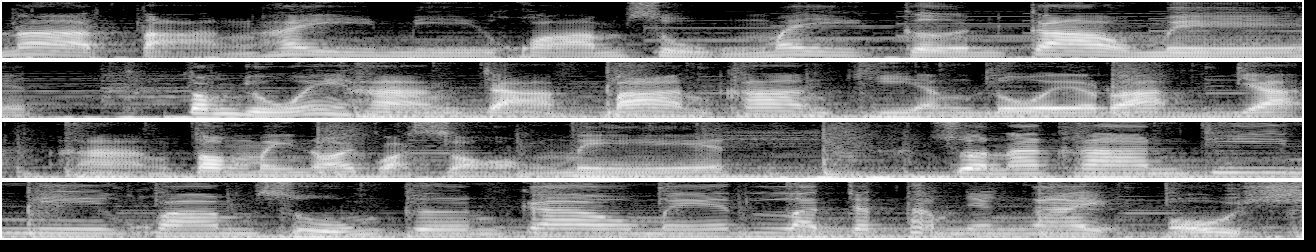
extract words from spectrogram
หน้าต่างให้มีความสูงไม่เกิน 9 เมตร ต้องอยู่ให้ห่างจากบ้านข้างเคียงโดยระยะห่างต้องไม่น้อยกว่า 2 เมตร ส่วนอาคารที่มีความสูงเกิน 9 เมตรล่ะจะทำยังไง โอเค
